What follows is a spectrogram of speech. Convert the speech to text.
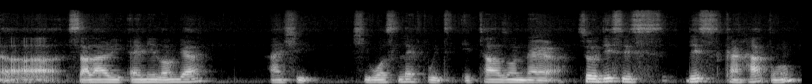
uh, salary any longer, and she she was left with a thousand naira. So this is this can happen.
